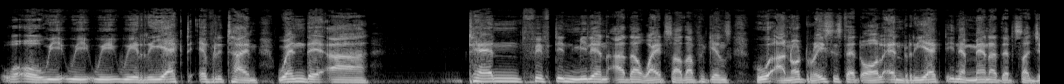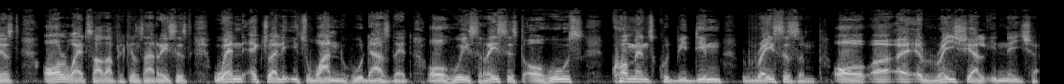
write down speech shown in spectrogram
or we we we, we react every time when there are 10, 15 million other white South Africans who are not racist at all and react in a manner that suggests all white South Africans are racist when actually it's one who does that or who is racist or whose comments could be deemed racism or uh, uh, racial in nature.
